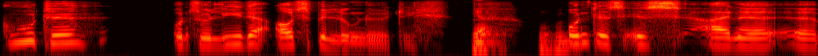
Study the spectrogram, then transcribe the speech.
gute und solide Ausbildung nötig. Ja. Mhm. Und es ist eine äh,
